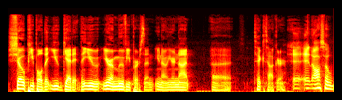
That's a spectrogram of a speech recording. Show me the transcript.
show people that you get it, that you you're a movie person. You know, you're not a TikToker. and also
